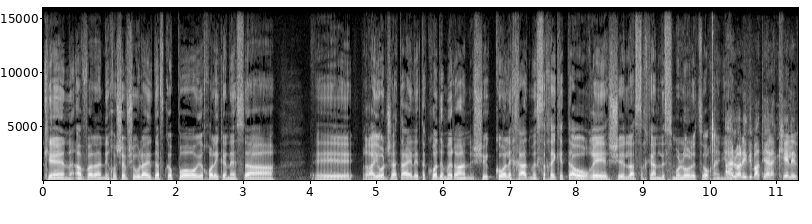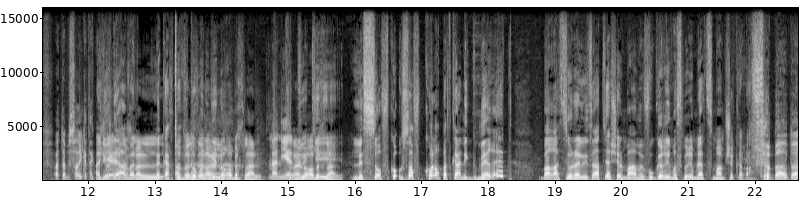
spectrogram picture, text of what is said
כן, אבל אני חושב שאולי דווקא פה יכול להיכנס הרעיון שאתה העלית קודם, ערן, שכל אחד משחק את ההורה של השחקן לשמאלו לצורך העניין. אה לא אני דיברתי על הכלב אתה משחק את אני הכלב. יודע, אבל לקחת את אבל אותו זה רעיון. לא רע בכלל. מעניין. זה רעיון לא רע בכלל. לסוף סוף כל הרפתקה נגמרת ברציונליזציה של מה המבוגרים מסבירים לעצמם שקרה. סבבה.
